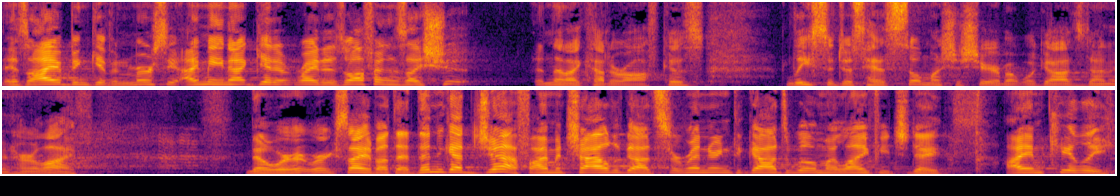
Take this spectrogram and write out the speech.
as I have been given mercy. I may not get it right as often as I should. And then I cut her off because Lisa just has so much to share about what God's done in her life. No, we're, we're excited about that. Then you got Jeff. I'm a child of God, surrendering to God's will in my life each day. I am Kaylee.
